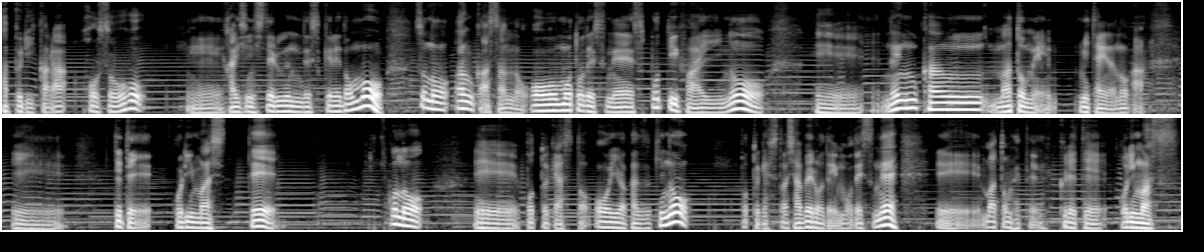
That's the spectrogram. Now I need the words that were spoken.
アプリから放送を、えー、配信してるんですけれどもそのアンカーさんの大元ですね Spotify の、えー、年間まとめみたいなのが、えー、出ておりましてこの、えー、ポッドキャスト大岩和樹のポッドキャストしゃべろでもですね、えー、まとめてくれております。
